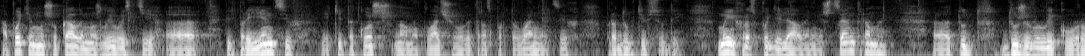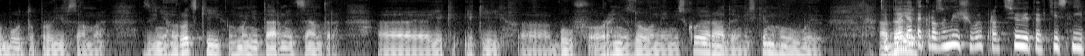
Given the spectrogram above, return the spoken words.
А потім ми шукали можливості е, підприємців, які також нам оплачували транспортування цих продуктів сюди. Ми їх розподіляли між центрами. Е, Тут дуже велику роботу провів саме Звенігородський гуманітарний центр, який був організований міською радою, міським головою. Тобто я так розумію, що ви працюєте в тісній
